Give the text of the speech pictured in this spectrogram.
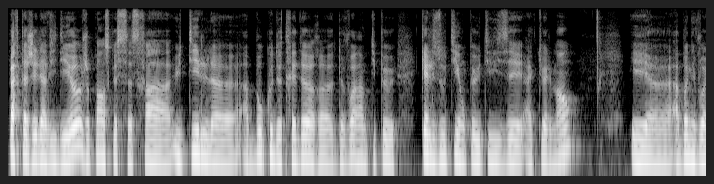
partagez la vidéo, je pense que ce sera utile euh, à beaucoup de traders de voir un petit peu quels outils on peut utiliser actuellement et abonnez-vous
